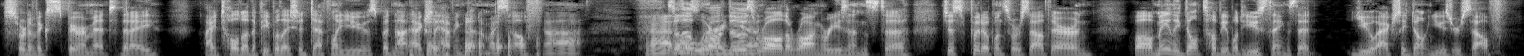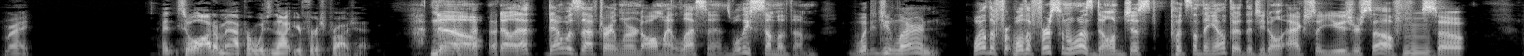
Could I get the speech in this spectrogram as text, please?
sort of experiment that I I told other people they should definitely use, but not actually having done it myself. ah. That'll so those, learn, were all, those yeah. were all the wrong reasons to just put open source out there. And well mainly don't tell people to use things that you actually don't use yourself. Right. So automapper was not your first project? No no that that was after i learned all my lessons well at least some of them. What did you learn? Well the well the first one was don't just put something out there that you don't actually use yourself. Mm. so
